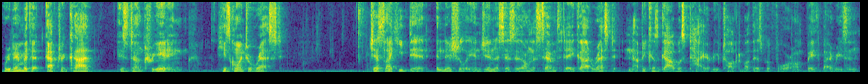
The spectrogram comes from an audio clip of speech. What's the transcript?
Remember that after God is done creating, He's going to rest. Just like He did initially in Genesis, on the seventh day, God rested. Not because God was tired. We've talked about this before on Faith by Reason.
